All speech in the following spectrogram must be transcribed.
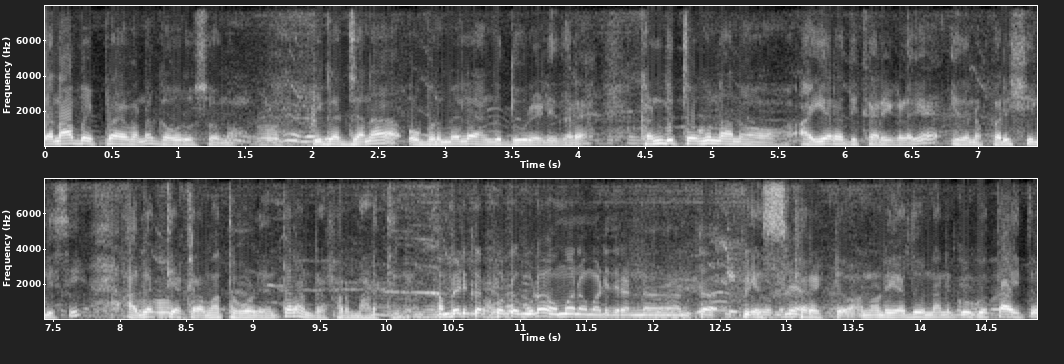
ಜನಾಭಿಪ್ರಾಯವನ್ನು ಗೌರವಿಸೋನು. ಈಗ ಜನ ಒಬ್ಬರ ಮೇಲೆ ಹಂಗೆ ದೂರ ಹೇಳಿದ್ದಾರೆ. ಖಂಡಿತವಾಗೂ ನಾನು ಹೈಯರ್ ಅಧಿಕಾರಿಗಳಿಗೆ ಇದನ್ನು ಪರಿಶೀಲಿಸಿ ಅಗತ್ಯ ಕ್ರಮ ತಗೊಳ್ಳಿ ಅಂತ ನಾನು ರೆಫರ್ ಮಾಡ್ತೀನಿ. ಅಂಬೇಡ್ಕರ್ ಫೋಟೋ ಕೂಡ ಅವಮಾನ ಮಾಡಿದ್ರೆ ಅಂತ ಎಸ್ ಕರೆಕ್ಟ್ ನೋಡಿ ಅದು ನನಗೂ ಗೊತ್ತಾಯಿತು.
